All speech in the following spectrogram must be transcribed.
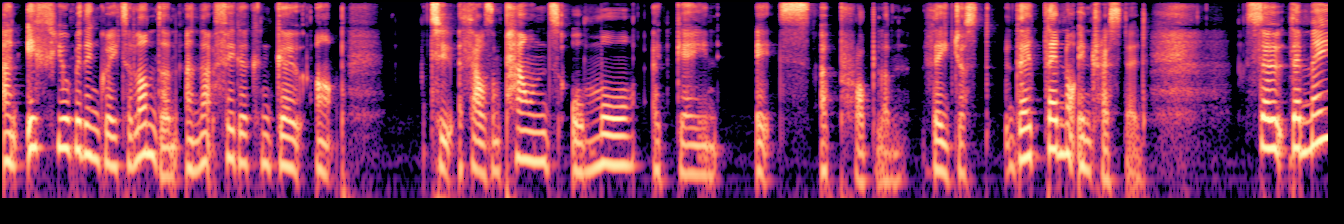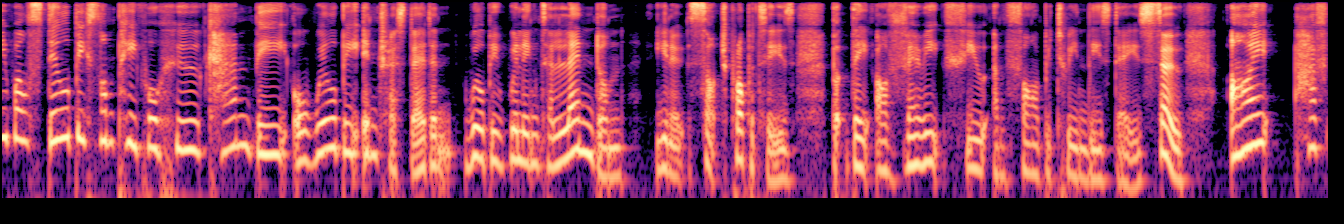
And if you're within Greater London and that figure can go up to a thousand pounds or more, again, it's a problem. They just they they're not interested. So there may well still be some people who can be or will be interested and will be willing to lend on you know such properties but they are very few and far between these days so i have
